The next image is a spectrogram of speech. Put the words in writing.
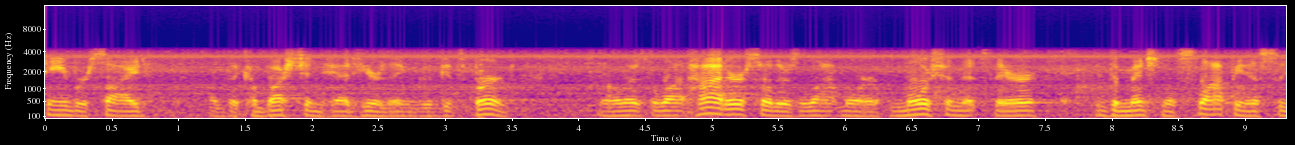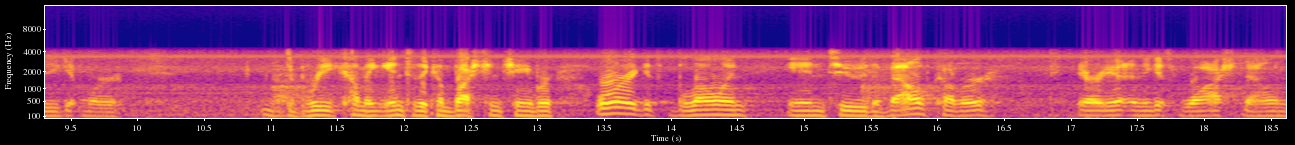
chamber side of the combustion head here, then it gets burned. Now there's a lot hotter, so there's a lot more motion that's there, and dimensional sloppiness, so you get more debris coming into the combustion chamber, or it gets blown into the valve cover area and it gets washed down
